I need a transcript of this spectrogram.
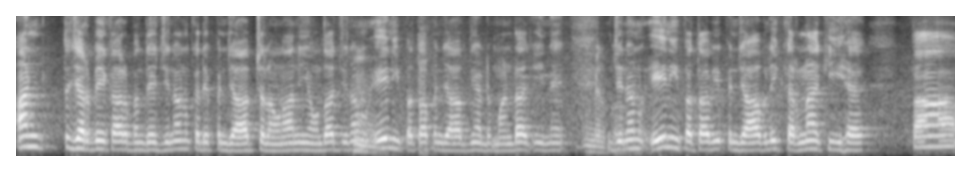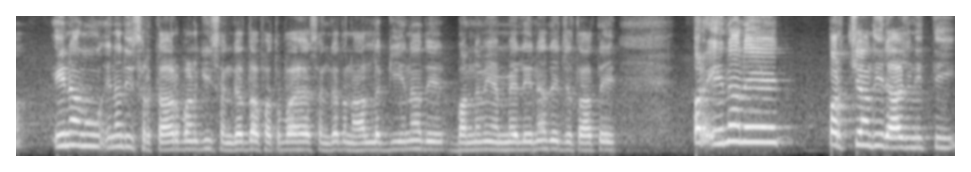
ਅਣਤਜਰਬੇਕਾਰ ਬੰਦੇ ਜਿਨ੍ਹਾਂ ਨੂੰ ਕਦੇ ਪੰਜਾਬ ਚਲਾਉਣਾ ਨਹੀਂ ਆਉਂਦਾ ਜਿਨ੍ਹਾਂ ਨੂੰ ਇਹ ਨਹੀਂ ਪਤਾ ਪੰਜਾਬ ਦੀਆਂ ਡਿਮਾਂਡਾਂ ਕੀ ਨੇ ਜਿਨ੍ਹਾਂ ਨੂੰ ਇਹ ਨਹੀਂ ਪਤਾ ਵੀ ਪੰਜਾਬ ਲਈ ਕਰਨਾ ਕੀ ਹੈ। ਤਾਂ ਇਹਨਾਂ ਨੂੰ ਇਹਨਾਂ ਦੀ ਸਰਕਾਰ ਬਣ ਗਈ ਸੰਗਤ ਦਾ ਫਤਵਾ ਹੈ ਸੰਗਤ ਨਾਲ ਲੱਗੀ ਇਹਨਾਂ ਦੇ 92 ਐਮਐਲਏ ਇਹਨਾਂ ਦੇ ਜਿਤਾਤੇ ਪਰ ਇਹਨਾਂ ਨੇ ਪਰਚਿਆਂ ਦੀ ਰਾਜਨੀਤੀ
